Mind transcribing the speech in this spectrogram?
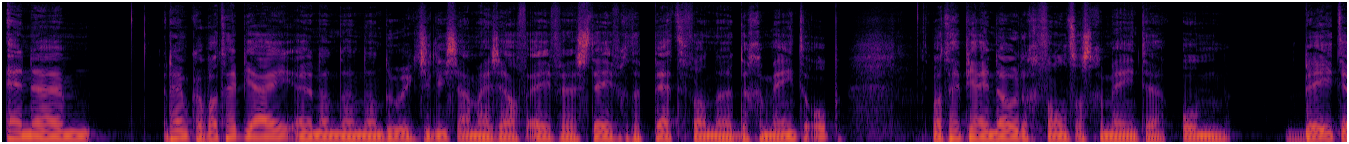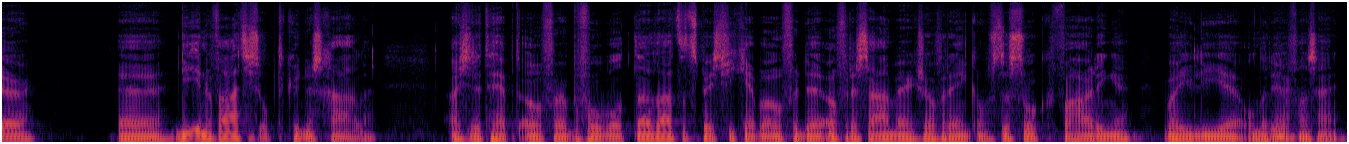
En um, Remco, wat heb jij, en dan, dan, dan doe ik Jelisa aan mijzelf even stevig de pet van uh, de gemeente op. Wat heb jij nodig van ons als gemeente om beter uh, die innovaties op te kunnen schalen? Als je het hebt over bijvoorbeeld, nou, laten we het specifiek hebben over de, over de samenwerkingsovereenkomst, de SOC verhardingen, waar jullie uh, onderdeel ja. van zijn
